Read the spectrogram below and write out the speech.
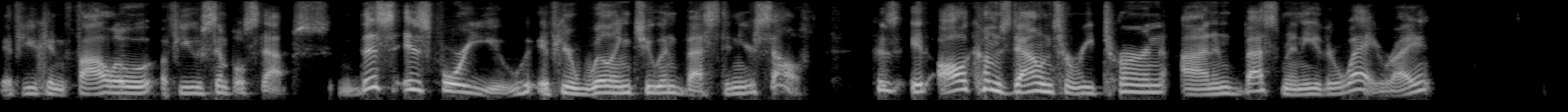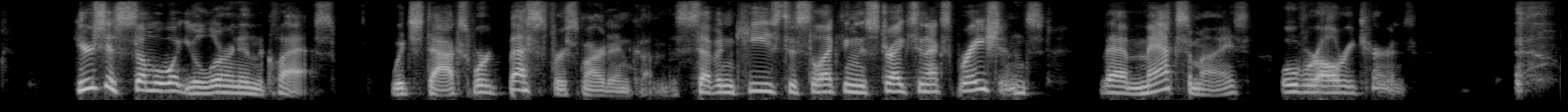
If you can follow a few simple steps, this is for you if you're willing to invest in yourself because it all comes down to return on investment either way, right? Here's just some of what you'll learn in the class. Which stocks work best for smart income? The seven keys to selecting the strikes and expirations that maximize overall returns.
